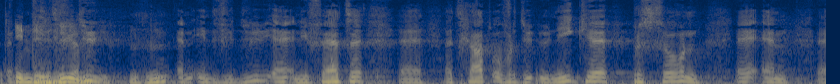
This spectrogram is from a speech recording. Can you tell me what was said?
een individu. Een individu. En in feite, eh, het gaat over de unieke persoon. En eh,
